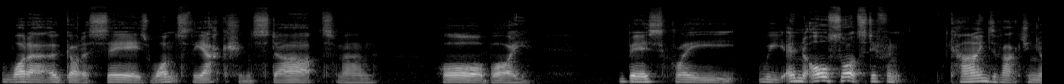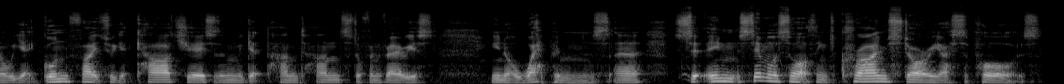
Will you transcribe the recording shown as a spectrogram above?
what I gotta say is, once the action starts, man, oh boy, basically we and all sorts of different kinds of action. You know, we get gunfights, we get car chases, and we get hand to hand stuff and various, you know, weapons. Uh, in similar sort of things, crime story, I suppose.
